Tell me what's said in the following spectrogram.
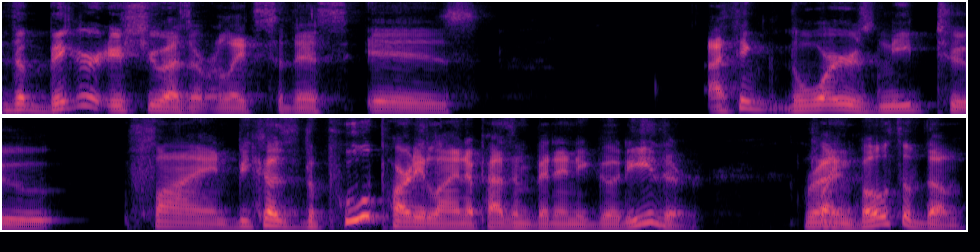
the bigger issue as it relates to this is I think the Warriors need to find because the pool party lineup hasn't been any good either. playing both of them.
